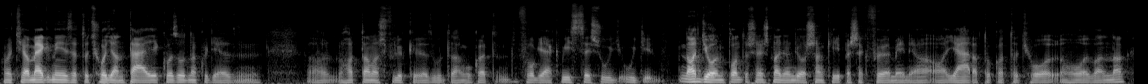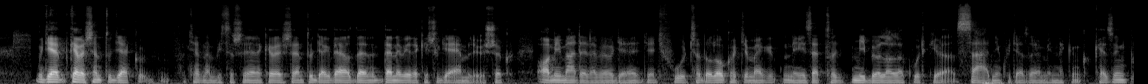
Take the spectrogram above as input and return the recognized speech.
hogyha megnézed, hogy hogyan tájékozódnak, ugye a hatalmas fülükkel az útlangokat fogják vissza, és úgy, úgy nagyon pontosan és nagyon gyorsan képesek fölmérni a, a járatokat, hogy hol, hol vannak. Ugye kevesen tudják, vagy hát nem biztos, hogy ennek kevesen tudják, de a den- denevérek is ugye emlősök, ami már eleve ugye egy, egy furcsa dolog, hogyha megnézed, hogy miből alakult ki a szárnyuk, ugye az olyan, mint nekünk a kezünk.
